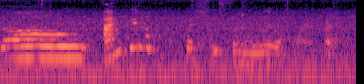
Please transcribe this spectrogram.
So I'm gonna push this a little more in front of me.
